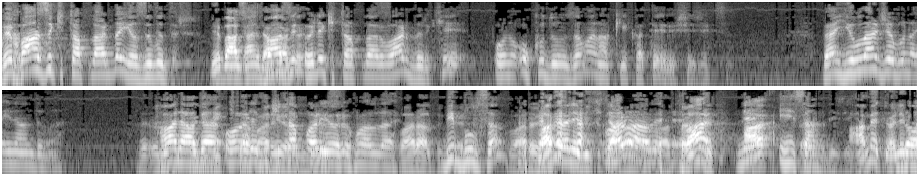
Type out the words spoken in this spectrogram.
Ve bazı kitaplarda yazılıdır. ve bazı Yani kitaplarda bazı öyle kitaplar vardır ki onu okuduğun zaman hakikate erişeceksin. Ben yıllarca buna inandım. Öyle- Hala öyle da bir o öyle bir kitap arıyorum vallahi. Var halbuki Bir öyle. bulsam. Var öyle. Var öyle bir kitap. Var mı abi? Var. Var. Ne A- insan diyecek. Ahmet öyle Doğa.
